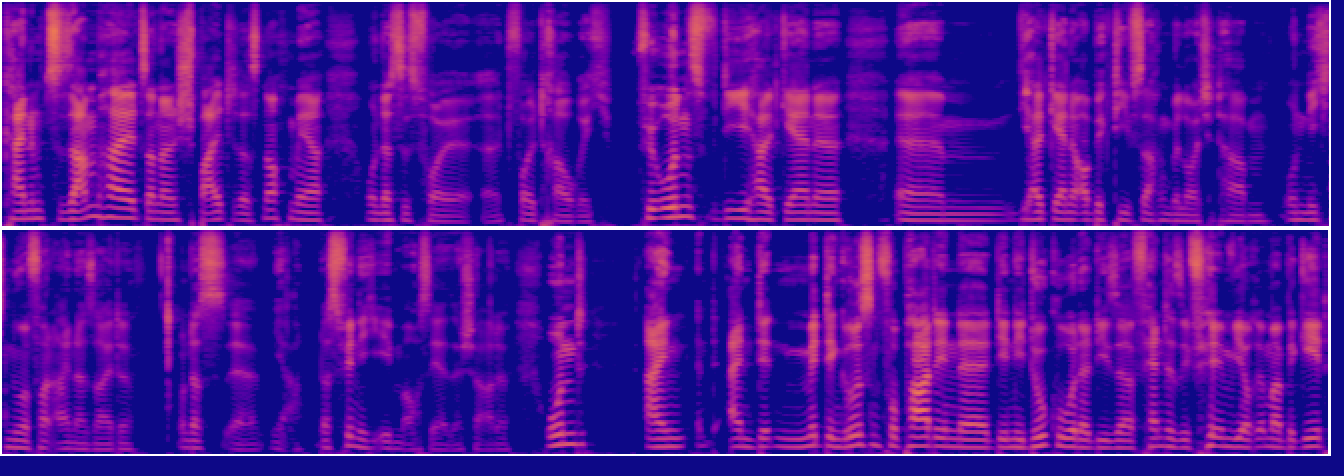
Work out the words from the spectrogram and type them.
keinem Zusammenhalt, sondern spaltet das noch mehr und das ist voll, äh, voll traurig. Für uns, die halt gerne, ähm, die halt gerne objektiv Sachen beleuchtet haben und nicht nur von einer Seite. Und das, äh, ja, das finde ich eben auch sehr, sehr schade. Und ein, ein, mit den größten Fauxpas, den, den die Doku oder dieser Fantasy-Film, wie auch immer, begeht,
